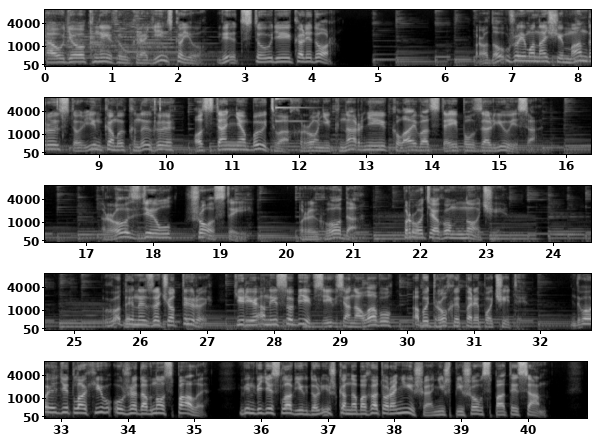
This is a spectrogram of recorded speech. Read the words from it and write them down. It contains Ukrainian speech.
Аудіокниги українською від студії Калідор. Продовжуємо наші мандри сторінками книги Остання битва Хронік Нарнії Клайва Стейплза Льюіса. Розділ шостий. Пригода протягом ночі. Години за чотири Тіріан і собі всівся на лаву, аби трохи перепочити. Двоє дітлахів уже давно спали. Він відіслав їх до ліжка набагато раніше, ніж пішов спати сам.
